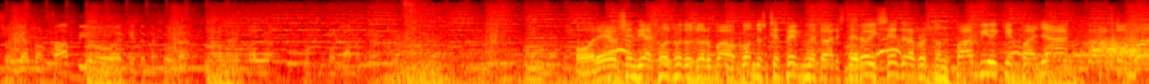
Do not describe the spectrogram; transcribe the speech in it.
Αφήνει στον Γιάννη. Με φάλτσο για τον Φάμπιο έρχεται με χώρα. Αλλά η μπάλα από την πολλά μακριά. Ωραίος συνδυασμός με τον Ζορμπά. Ο Κόντος ξεφεύγει με το αριστερό. Η σέντρα προς τον Φάμπιο. Κεφαλιά. Αυτό γκολ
